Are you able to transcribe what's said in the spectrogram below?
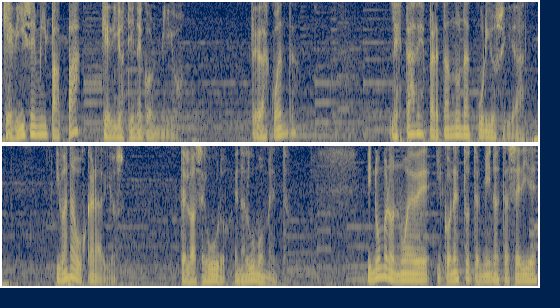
que dice mi papá que Dios tiene conmigo. ¿Te das cuenta? Le estás despertando una curiosidad y van a buscar a Dios te lo aseguro, en algún momento. Y número 9, y con esto termino esta serie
